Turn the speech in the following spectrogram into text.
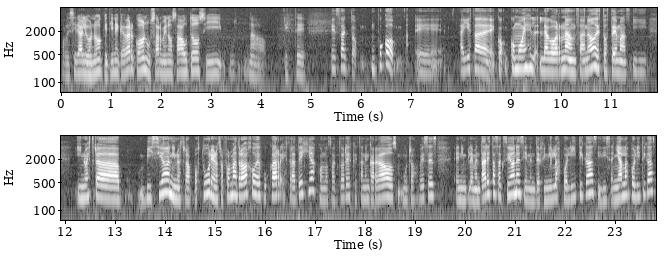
por decir algo, ¿no? Que tiene que ver con usar menos autos y nada, este. Exacto. Un poco eh, ahí está eh, cómo es la gobernanza, ¿no? De estos temas y, y nuestra visión y nuestra postura y nuestra forma de trabajo es buscar estrategias con los actores que están encargados muchas veces en implementar estas acciones y en definir las políticas y diseñar las políticas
